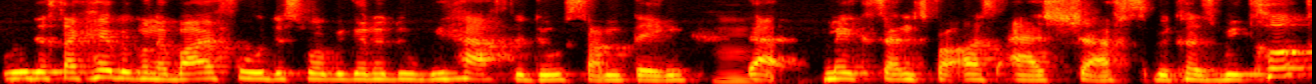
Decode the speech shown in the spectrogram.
We're just like, hey, we're going to buy food. This is what we're going to do. We have to do something mm. that makes sense for us as chefs because we cook.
